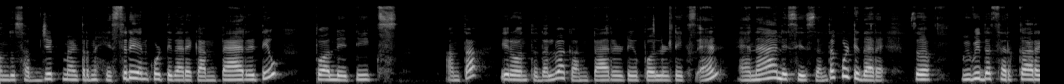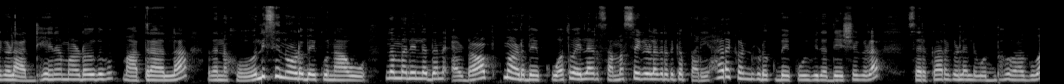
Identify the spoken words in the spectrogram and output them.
ಒಂದು ಸಬ್ಜೆಕ್ಟ್ ಮ್ಯಾಟರ್ನ ಹೆಸರೇ ಏನು ಕೊಟ್ಟಿದ್ದಾರೆ? ಕಂಪ್ಯಾರಿಟಿವ್ ಪಾಲಿಟಿಕ್ಸ್ ಅಂತ ಇರುವಂಥದ್ದಲ್ವ ಕಂಪ್ಯಾರಿಟಿವ್ ಪೊಲಿಟಿಕ್ಸ್ ಆ್ಯಂಡ್ ಅನಾಲಿಸಿಸ್ ಅಂತ ಕೊಟ್ಟಿದ್ದಾರೆ. ಸೊ ವಿವಿಧ ಸರ್ಕಾರಗಳ ಅಧ್ಯಯನ ಮಾಡೋದು ಮಾತ್ರ ಅಲ್ಲ, ಅದನ್ನು ಹೋಲಿಸಿ ನೋಡಬೇಕು ನಾವು. ನಮ್ಮಲ್ಲಿ ಅದನ್ನು ಅಡಾಪ್ಟ್ ಮಾಡಬೇಕು, ಅಥವಾ ಎಲ್ಲರ ಸಮಸ್ಯೆಗಳಾದ್ರೆ ಅದಕ್ಕೆ ಪರಿಹಾರ ಕಂಡು ಹುಡುಕಬೇಕು. ವಿವಿಧ ದೇಶಗಳ ಸರ್ಕಾರಗಳಲ್ಲಿ ಉದ್ಭವ ಆಗುವ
